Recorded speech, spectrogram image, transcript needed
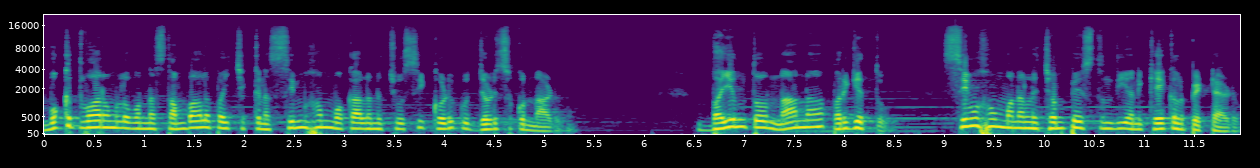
ముఖద్వారంలో ఉన్న స్తంభాలపై చిక్కిన సింహం ముఖాలను చూసి కొడుకు జడుసుకున్నాడు. భయంతో నానా పరిగెత్తు. సింహం మనల్ని చంపేస్తుంది అని కేకలు పెట్టాడు.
